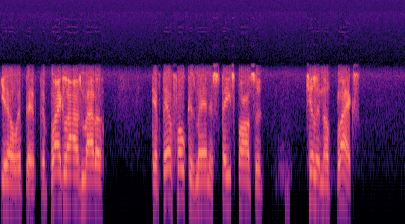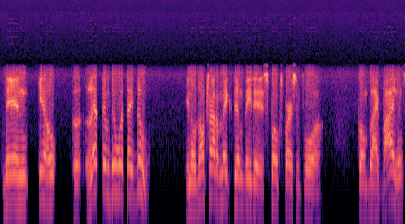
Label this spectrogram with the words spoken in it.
You know if the, if the Black Lives Matter, if their focus man is state sponsored killing of blacks, then you know let them do what they do. You know don't try to make them be the spokesperson for on black violence.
